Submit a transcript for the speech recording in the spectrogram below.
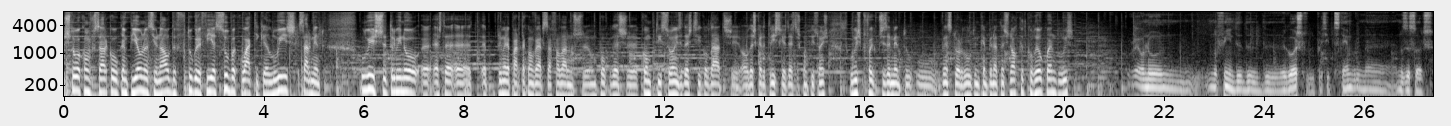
estou a conversar com o campeão nacional de fotografia subaquática, Luís Sarmento. Luís terminou eh, esta eh, a primeira parte da conversa a falar-nos eh, um pouco das competições e das dificuldades ou das características destas competições. O Luís foi precisamente o vencedor do último campeonato nacional que decorreu quando, Luís? Decorreu no, no fim de, de, de agosto, princípio de setembro, na, nos Açores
